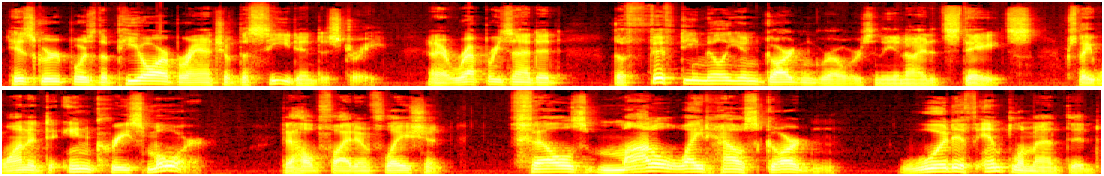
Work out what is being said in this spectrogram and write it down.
His group was the PR branch of the seed industry, and it represented the 50 million garden growers in the United States, which they wanted to increase more to help fight inflation. Fell's model White House garden would, if implemented,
